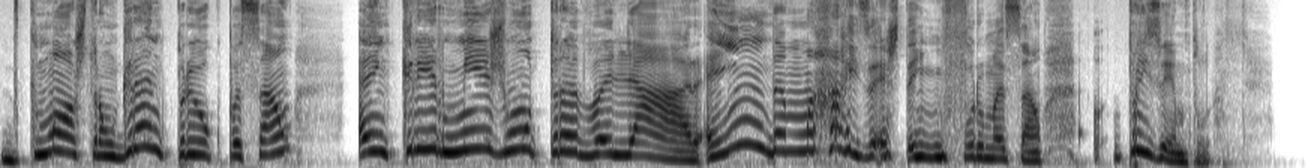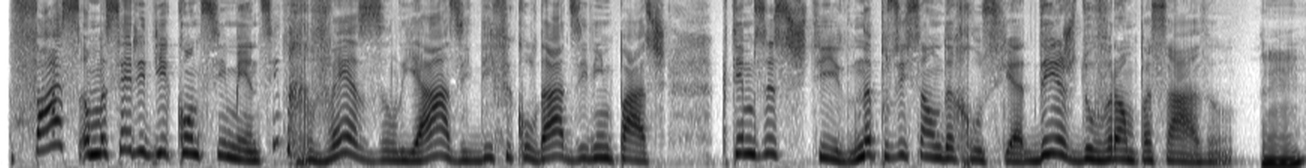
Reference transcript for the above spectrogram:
de que mostram grande preocupação em querer mesmo trabalhar ainda mais esta informação. Por exemplo, face a uma série de acontecimentos e de revés, aliás, e de dificuldades e de impasses que temos assistido na posição da Rússia desde o verão passado. Sim.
